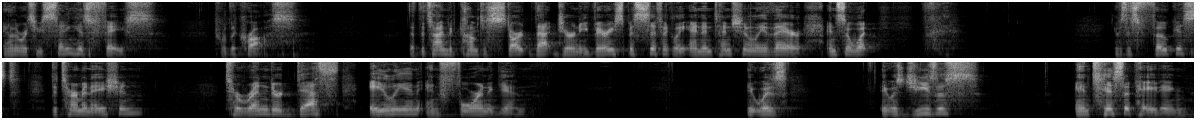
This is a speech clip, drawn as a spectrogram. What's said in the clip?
In other words, he was setting his face toward the cross. That the time had come to start that journey very specifically and intentionally there. And so, what it was this focused determination to render death alien and foreign again. It was, it was Jesus anticipating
